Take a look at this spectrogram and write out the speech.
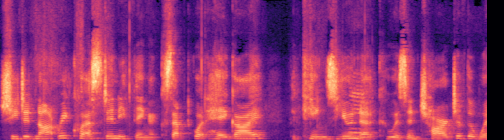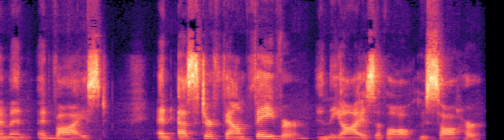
she did not request anything except what Hegai, the king's eunuch, who was in charge of the women, mm. advised, and Esther found favor in the eyes of all who saw her.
